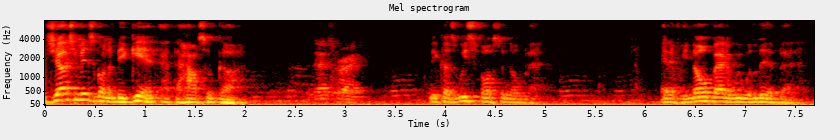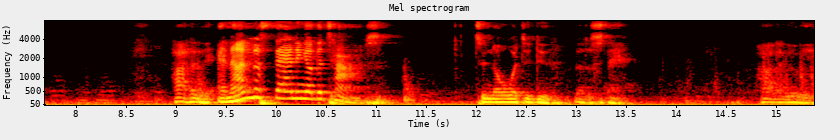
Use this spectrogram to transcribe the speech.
Judgment is going to begin at the house of God That's right. because we're supposed to know better. And if we know better, we will live better. Hallelujah. An understanding of the times to know what to do. Let us stand. Hallelujah.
